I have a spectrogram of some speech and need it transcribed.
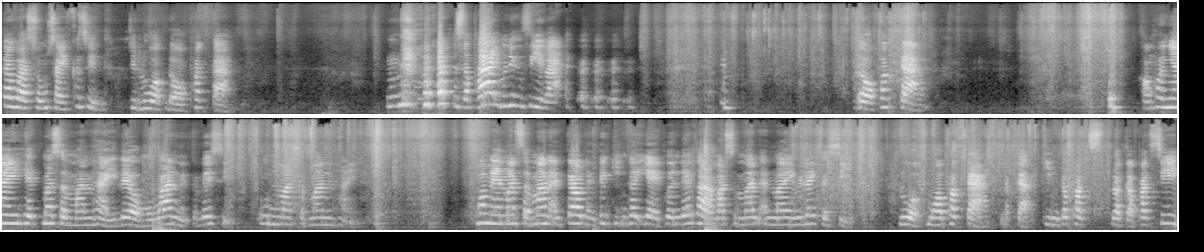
แต่ว่าสงสัยคือสิสิลวกดอกผักกาดสะพายมันจังซี่ละดอกผักกาดของพ่อใหญ่เฮ็ดมาสมันไห้แล้วเมื่อวานก็เลยสิอุ่นมาสมันไห้ มาแม่นมาสมันอันเก่าแต่ไปกินกับใหญ่เพิ่นได้ค่ะ มาสมันอันใหม่ไม่ได้กระสิลวกหัวผักกาดแล้วก็กินกับผักแล้วก็ผักซี่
